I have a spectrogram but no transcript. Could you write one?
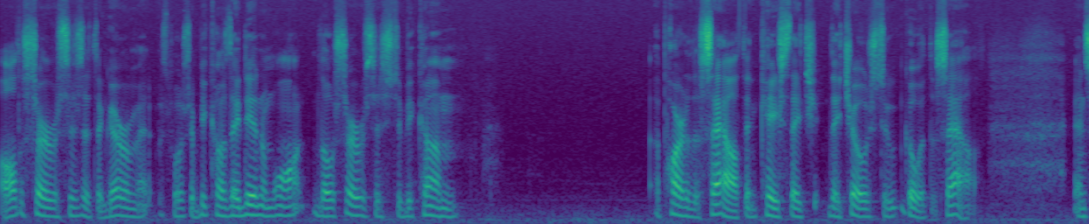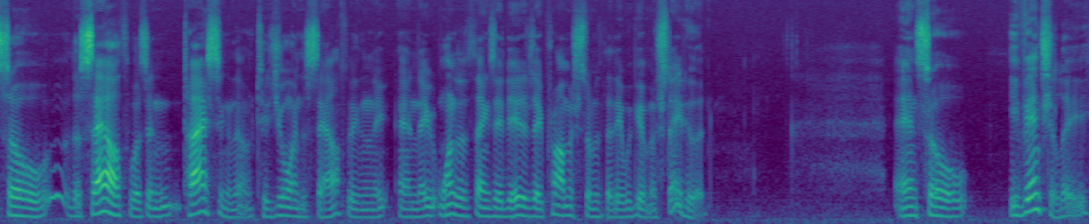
all the services that the government was supposed to, because they didn't want those services to become a part of the South in case they, ch they chose to go with the South. And so the South was enticing them to join the South, and, they, and they, one of the things they did is they promised them that they would give them statehood. And so eventually,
